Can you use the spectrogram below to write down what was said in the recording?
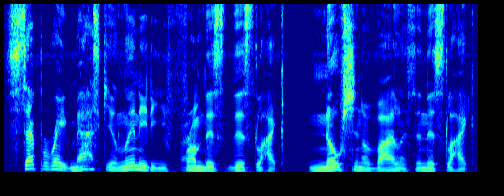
separate masculinity from this this like notion of violence and this like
